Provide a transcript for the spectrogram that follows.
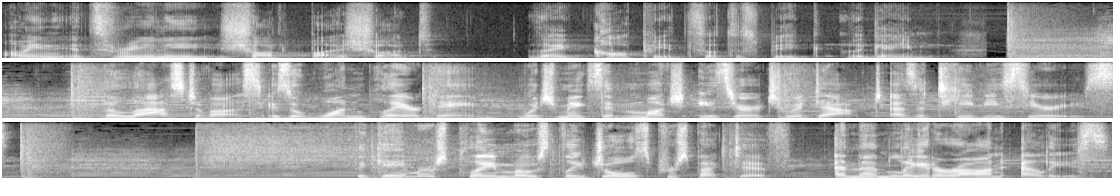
I mean, it's really shot by shot, they copied, so to speak, the game. The Last of Us is a one player game, which makes it much easier to adapt as a TV series. The gamers play mostly Joel's perspective, and then later on Ellie's.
